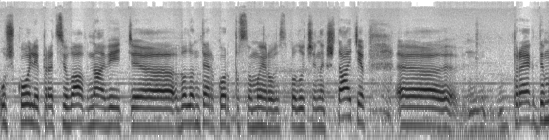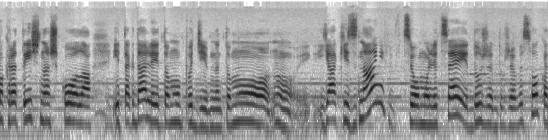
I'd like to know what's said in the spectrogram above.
у школі працював навіть е, волонтер Корпусу миру Сполучених Штатів, е, проєкт Демократична школа і так далі, і тому подібне. Тому ну, якість знань в цьому ліцеї дуже дуже висока.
